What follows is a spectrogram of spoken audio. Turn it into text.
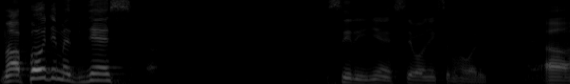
No a pôjdeme dnes... Siri, nie, s tebou nechcem hovoriť. Uh,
